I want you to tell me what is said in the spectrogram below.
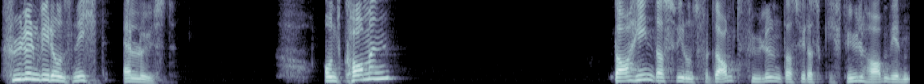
fühlen wir uns nicht erlöst und kommen dahin, dass wir uns verdammt fühlen und dass wir das Gefühl haben, wir,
